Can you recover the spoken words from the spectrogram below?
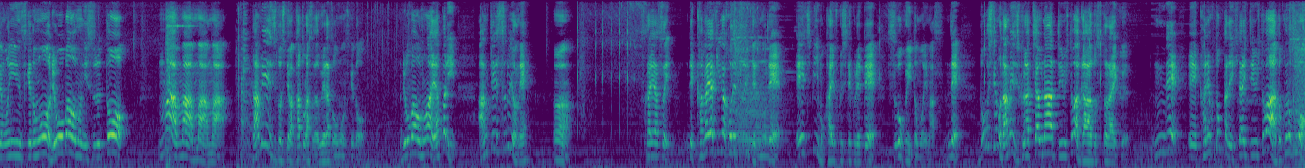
でもいいんですけども両刃斧にするとまあまあまあまあダメージとしてはカトラスが上だと思うんですけど、両刃斧はやっぱり安定するよね。うん。使いやすい。で、輝きがこれついてるので、HP も回復してくれて、すごくいいと思います。で、どうしてもダメージ食らっちゃうなっていう人はガードストライク。んで、えー、火力特化でいきたいっていう人は、毒の雲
